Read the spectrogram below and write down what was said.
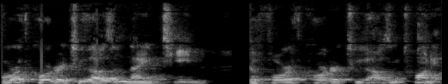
fourth quarter 2019 to fourth quarter 2020.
